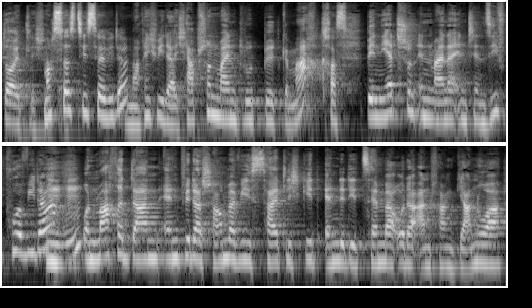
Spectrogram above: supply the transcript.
Deutlich. Machst du das dieses Jahr wieder? Mache ich wieder. Ich habe schon mein Blutbild gemacht. Krass. Bin jetzt schon in meiner Intensivkur wieder Mhm. und mache dann entweder schauen wir, wie es zeitlich geht, Ende Dezember oder Anfang Januar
